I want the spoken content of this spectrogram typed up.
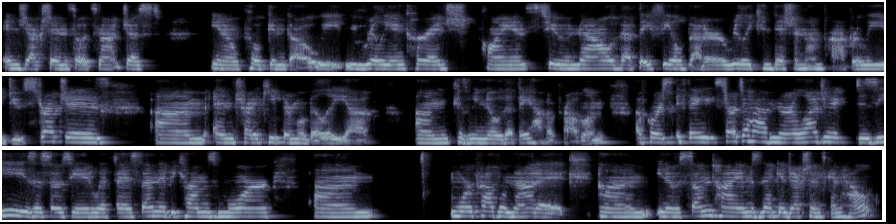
injection. So it's not just, you know, poke and go. We, we really encourage clients to, now that they feel better, really condition them properly, do stretches, um, and try to keep their mobility up because um, we know that they have a problem. Of course, if they start to have neurologic disease associated with this, then it becomes more um, more problematic. Um, you know, sometimes neck injections can help,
